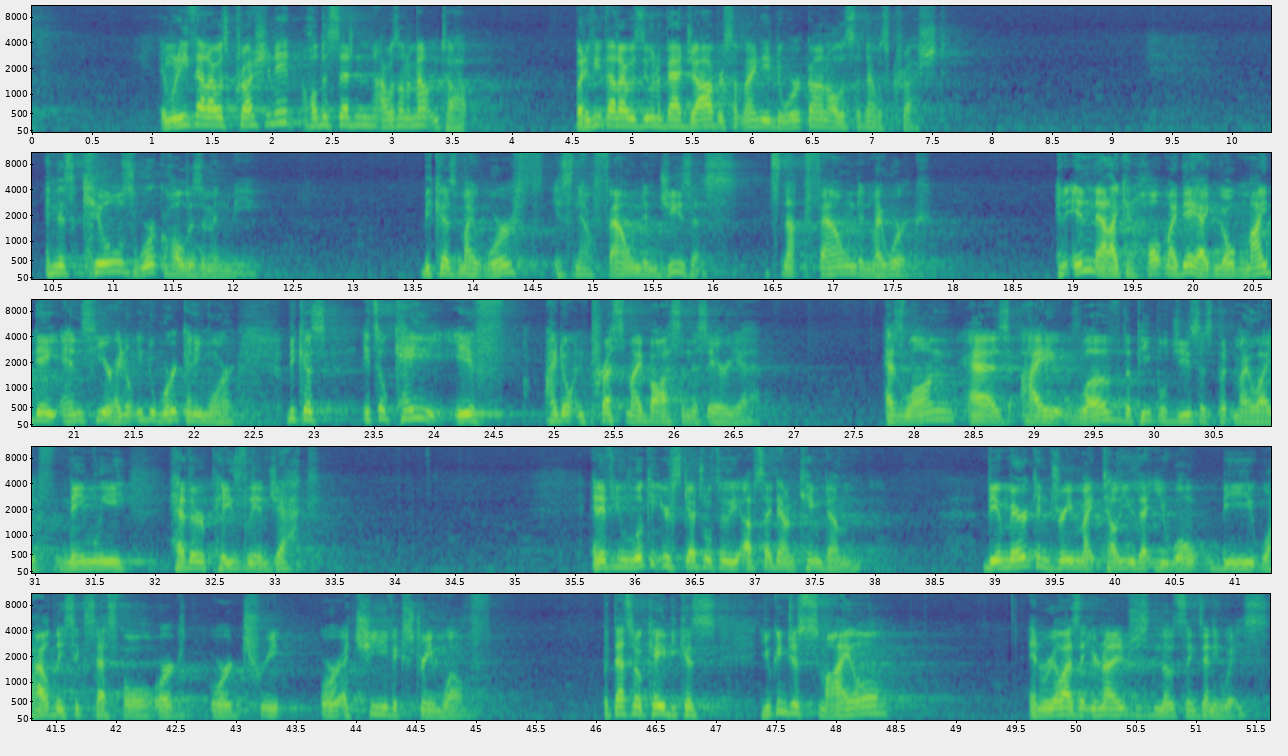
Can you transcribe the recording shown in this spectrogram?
And when he thought I was crushing it, all of a sudden I was on a mountaintop. But if he thought I was doing a bad job or something I needed to work on, all of a sudden I was crushed. And this kills workaholism in me because my worth is now found in Jesus. It's not found in my work. And in that, I can halt my day. I can go, my day ends here. I don't need to work anymore. Because it's okay if I don't impress my boss in this area. as long as I love the people Jesus put in my life, namely Heather, Paisley, and Jack. And if you look at your schedule through the upside down kingdom, the American dream might tell you that you won't be wildly successful or, or, tre- or achieve extreme wealth. But that's okay because you can just smile and realize that you're not interested in those things, anyways.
